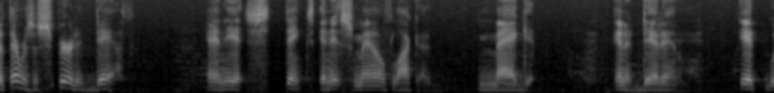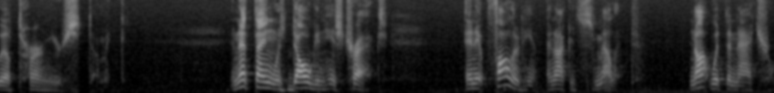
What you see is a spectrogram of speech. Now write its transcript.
But there was a spirit of death, and it stinks, and it smells like a maggot in a dead animal. It will turn your stomach. And that thing was dogging his tracks. And it followed him, and I could smell it, not with the natural.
